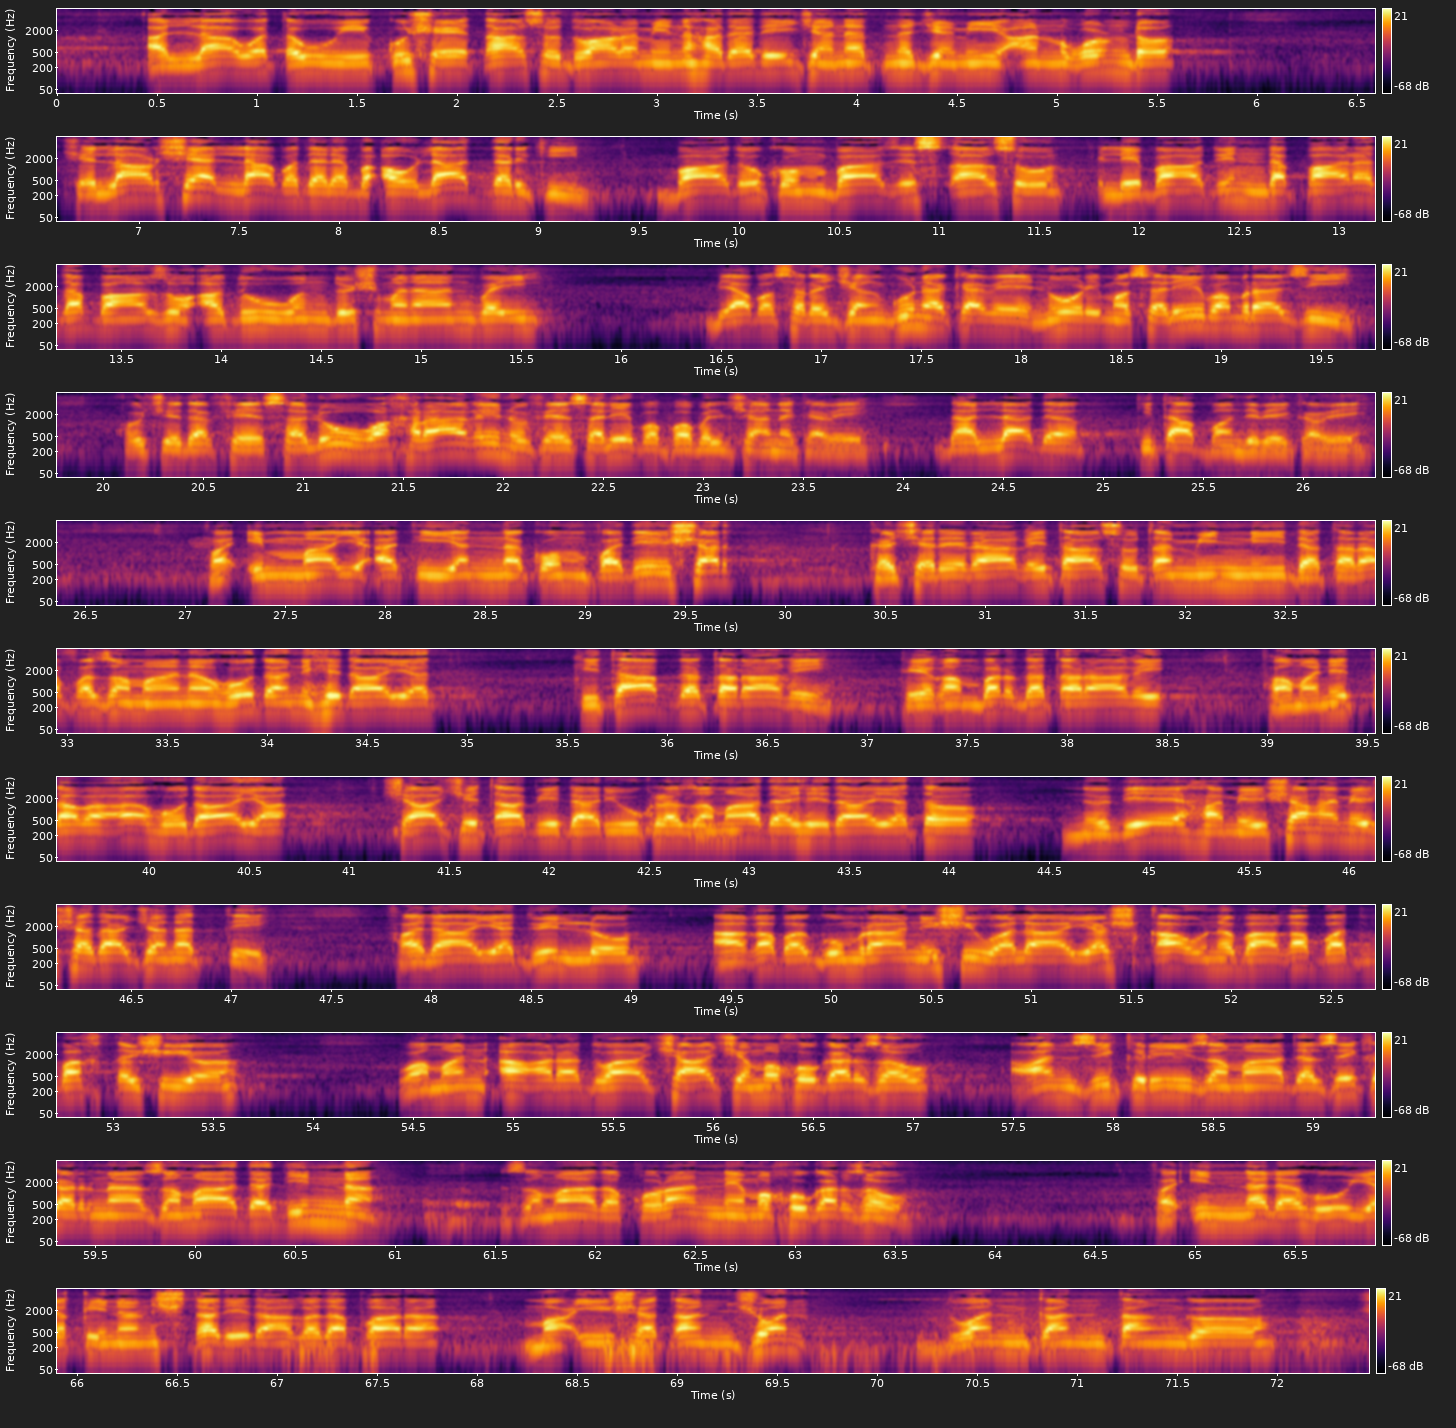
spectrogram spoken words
الله وتوي کوشه تاسو دواړه من هدا دی جنت نه جميعا غوند چې لار شي الله بدل به اولاد درکې بعضکم بعض استاسو لبعض د پاره د بعضو عدوون دشمنان وي بیا به سره جنگونه کوي نورې مسلې به هم راځي خو چې د فیصلو وخت راغی نو فیصلې به په بل چا نه کوي د الله د کتاب باندې به کوي فاما یاتینکم په دې شرط کچره راغی تاسو ته مني د طرف زمانه هدن هدایت کتاب د تراغي پیغمبر د تراغي فمن اتبع هدايا چا چې تابعداري وکړه زما د هدایت نو بیا همیشه همیشه دا جنت دی فلا یدلو هغه به ګمراه نشي ولا یشقا او نه به هغه بدبخت شي ومن اعرض وا چا چې مخ وګرځو عن ذکری زما د ذکر نه زما د دین نه زما د قرآن نه مخ وګرځو فإن له یقینا شته د هغه دپاره معیشتا ژوند دونکن تنګ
